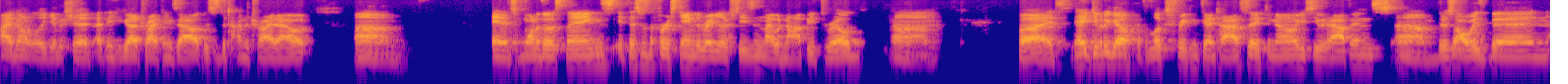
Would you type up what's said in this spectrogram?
I don't really give a shit. I think you got to try things out. This is the time to try it out. Um, and it's one of those things. If this was the first game of the regular season, I would not be thrilled. Um, but hey, give it a go. If it looks freaking fantastic, you know, you see what happens. Um, there's always been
